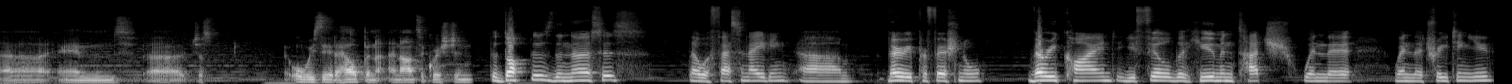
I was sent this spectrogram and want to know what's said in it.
uh, and uh, just always there to help and, and, answer questions. The doctors, the nurses, they were fascinating, um, very professional, very kind. You feel the human touch when they're when they're treating you.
